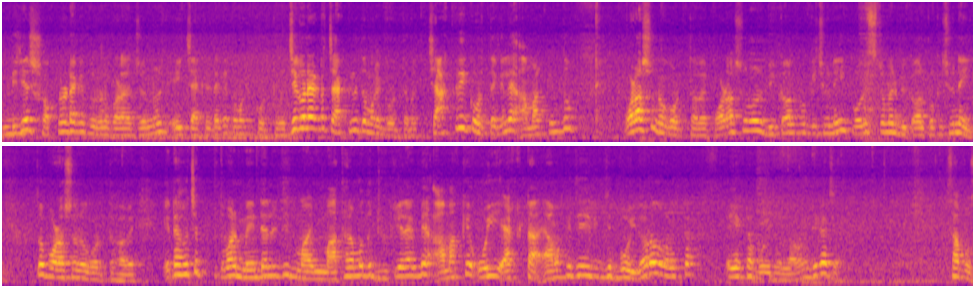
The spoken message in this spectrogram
নিজের স্বপ্নটাকে পূরণ করার জন্য এই চাকরিটাকে তোমাকে করতে হবে। যে কোনো একটা চাকরি তোমাকে করতে হবে। চাকরি করতে গেলে আমার কিন্তু পড়াশুনো করতে হবে। পড়াশুনোর বিকল্প কিছু নেই, পরিশ্রমের বিকল্প কিছু নেই। তো পড়াশুনো করতে হবে। এটা হচ্ছে তোমার মেন্টালিটি মাথার মধ্যে ঢুকিয়ে রাখবে। আমাকে ওই একটা, আমাকে যে যে বই, ধরো অনেকটা, এই একটা বই ধরলাম ঠিক আছে? সাপোজ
